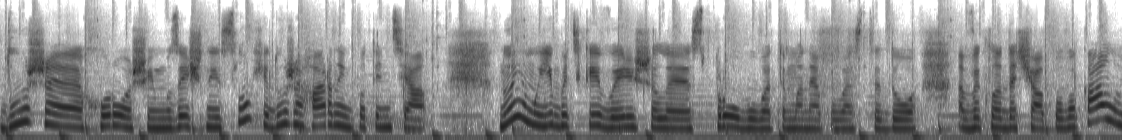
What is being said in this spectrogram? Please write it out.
дуже хороший музичний слух і дуже гарний потенціал. Ну і мої батьки вирішили спробувати мене повести до викладача по вокалу,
